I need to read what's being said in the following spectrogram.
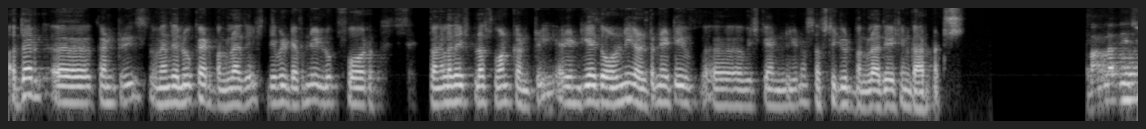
other uh, countries, when they look at Bangladesh, they will definitely look for Bangladesh plus one country, and India is the only alternative uh, which can you know substitute Bangladesh in garments. Bangladesh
